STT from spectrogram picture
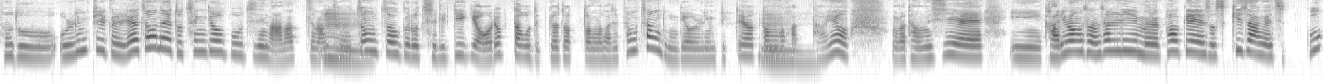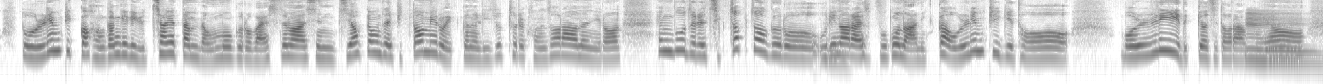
저도 올림픽을 예전에도 챙겨보진 않았지만 음. 결정적으로 즐기기 어렵다고 느껴졌던 건 사실 평창 동계올림픽 때였던 음. 것 같아요. 뭔가 당시에 이 가리왕산 산림을 파괴해서 스키장을 짓 고 또 올림픽과 관광객을 유치하겠다는 명목으로 말씀하신 지역 경제 빚더미로 이끄는 리조트를 건설하는 이런 행보들을 직접적으로 우리나라에서 음. 보고 나니까 올림픽이 더 멀리 느껴지더라고요. 음.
